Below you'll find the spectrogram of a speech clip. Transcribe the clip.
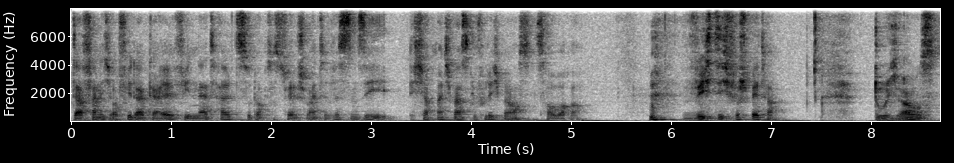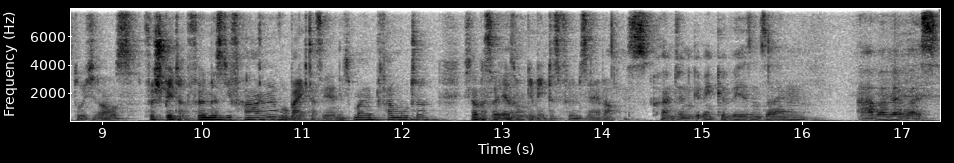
da fand ich auch wieder geil, wie Ned halt zu Dr. Strange meinte, wissen Sie, ich habe manchmal das Gefühl, ich bin auch so ein Zauberer. Wichtig für später. Durchaus, durchaus. Für spätere Filme ist die Frage, wobei ich das eher nicht mal vermute. Ich glaube, das war eher so ein Gimmick des Films selber. Es könnte ein Gimmick gewesen sein, aber wer weiß,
